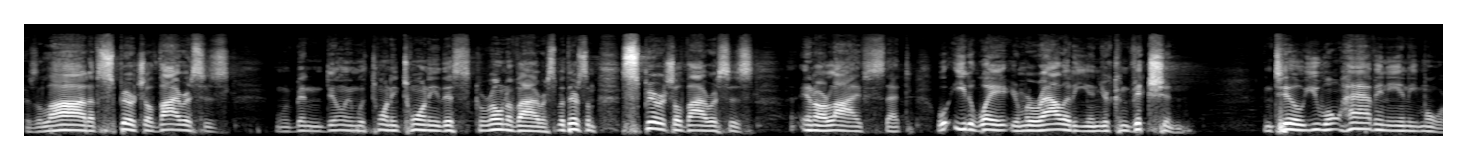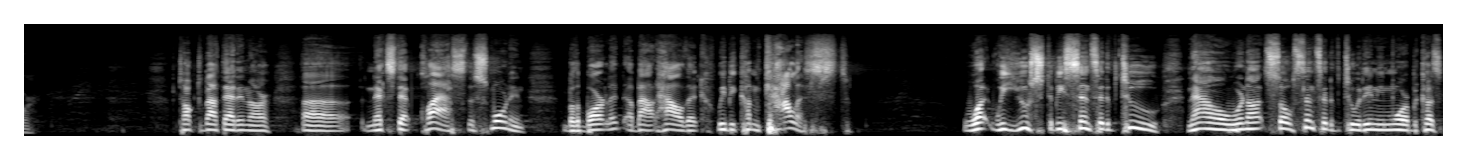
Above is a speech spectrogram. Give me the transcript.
There's a lot of spiritual viruses. We've been dealing with 2020, this coronavirus, but there's some spiritual viruses in our lives that will eat away at your morality and your conviction until you won't have any anymore. Talked about that in our uh, next step class this morning, Brother Bartlett, about how that we become calloused. What we used to be sensitive to, now we're not so sensitive to it anymore because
